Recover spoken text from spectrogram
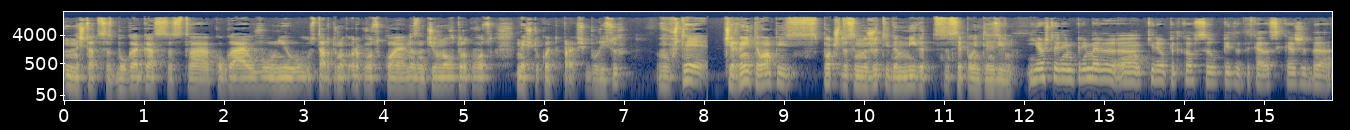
нещата с Българгаз, с това кога е уволнил старото ръководство, кога е назначил новото ръководство, нещо, което правеше Борисов. Въобще червените лампи почват да се множат и да мигат все по-интензивно. И още един пример. Кирил Петков се опита, така да се каже, да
